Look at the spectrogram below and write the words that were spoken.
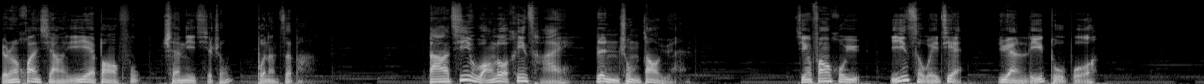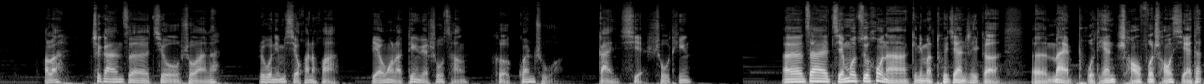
有人幻想一夜暴富，沉溺其中不能自拔。打击网络黑彩，任重道远。警方呼吁以此为鉴，远离赌博。好了，这个案子就说完了。如果你们喜欢的话，别忘了订阅、收藏。和关注我，感谢收听。呃，在节目最后呢，给你们推荐这个呃卖莆田潮服潮鞋的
